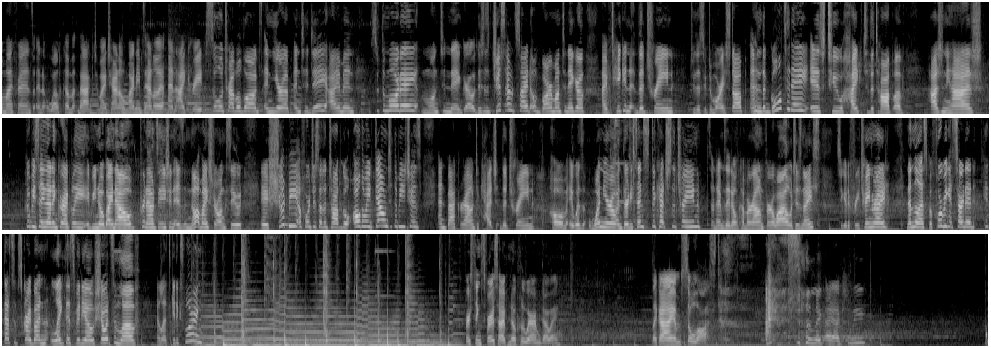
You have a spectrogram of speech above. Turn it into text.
My friends and welcome back to my channel. My name's Anna and I create solo travel vlogs in Europe and today I am in Sutomore, Montenegro. This is just outside of Bar, Montenegro. I've taken the train to the Sutomore stop and the goal today is to hike to the top of Haj Nehaj. Could be saying that incorrectly. If you know by now, pronunciation is not my strong suit. It should be a fortress at the top, go all the way down to the beaches and back around to catch the train home. It was one euro and 30 cents to catch the train. Sometimes they don't come around for a while, which is nice. So you get a free train ride. Nonetheless, before we get started, hit that subscribe button, like this video, show it some love, and let's get exploring. First things first, I have no clue where I'm going. Like I am so lost. I like I actually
